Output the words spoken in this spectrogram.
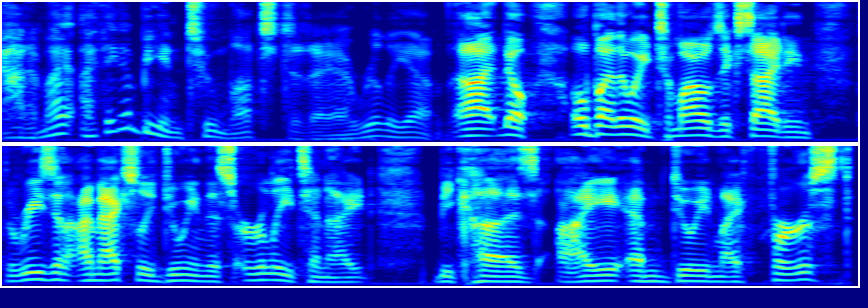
God, am I? I think I'm being too much today. I really am. Uh, no. Oh, by the way, tomorrow's exciting. The reason I'm actually doing this early tonight because I am doing my first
